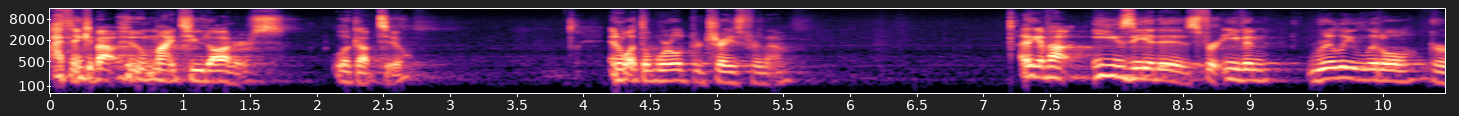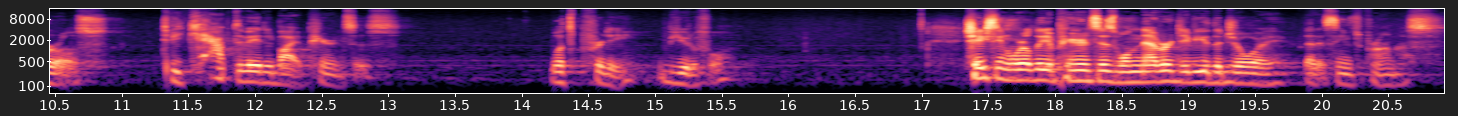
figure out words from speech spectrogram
I think about who my two daughters look up to and what the world portrays for them. I think of how easy it is for even really little girls to be captivated by appearances. What's pretty, beautiful. Chasing worldly appearances will never give you the joy that it seems to promise.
